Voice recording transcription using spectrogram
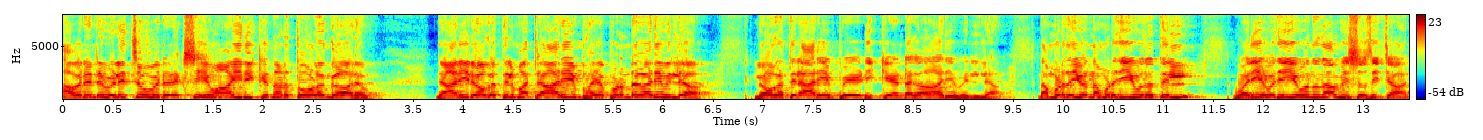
അവൻ എന്റെ വെളിച്ചവും എന്റെ രക്ഷയും ആയിരിക്കുന്നിടത്തോളം കാലം. ഞാൻ ഈ ലോകത്തിൽ മറ്റാരെയും ഭയപ്പെടേണ്ട കാര്യമില്ല. ലോകത്തിൽ ആരെയും പേടിക്കേണ്ട കാര്യമില്ല. നമ്മുടെ ദൈവം നമ്മുടെ ജീവിതത്തിൽ വലിയവ ചെയ്യുമെന്ന് നാം വിശ്വസിച്ചാൽ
